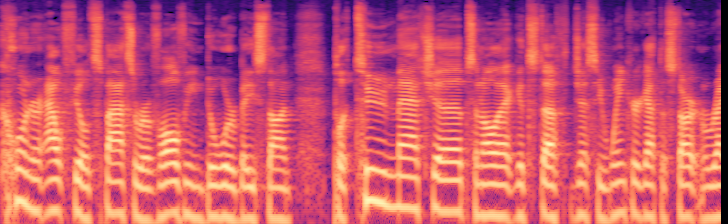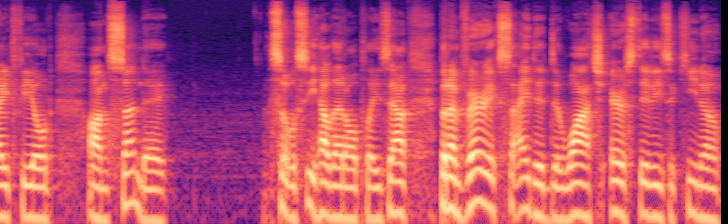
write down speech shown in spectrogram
corner outfield spots a revolving door based on platoon matchups and all that good stuff. Jesse Winker got the start in right field on Sunday. So we'll see how that all plays out. But I'm very excited to watch Aristides Aquino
